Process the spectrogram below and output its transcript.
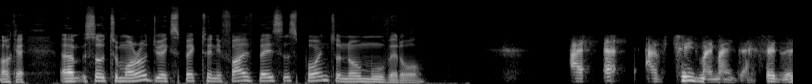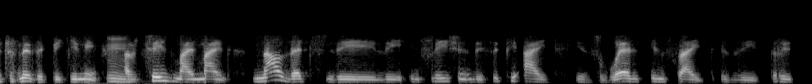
Okay. Um, so tomorrow, do you expect 25 basis points or no move at all? I, I I've changed my mind. I said that at the beginning. Mm. I've changed my mind now that the the inflation, the CPI, is well inside the three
